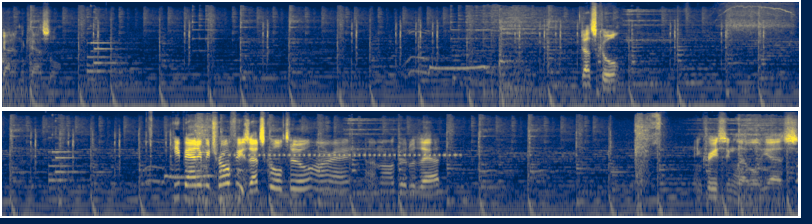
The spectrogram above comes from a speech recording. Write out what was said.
got in the castle. That's cool. Keep handing me trophies, that's cool too. Alright, I'm all good with that. Increasing level, yes,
